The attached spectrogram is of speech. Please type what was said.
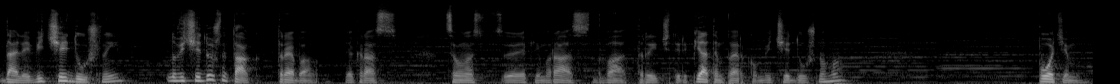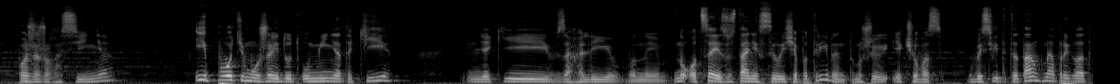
Далі, відчайдушний. Ну, відчайдушний так, треба якраз. Це у нас е, яким? Раз, два, три, чотири, п'ятим перком відчайдушного. Потім пожежогасіння. І потім уже йдуть уміння такі, які взагалі вони. Ну, оцей з останніх сил ще потрібен, тому що якщо вас ви світите танк, наприклад,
